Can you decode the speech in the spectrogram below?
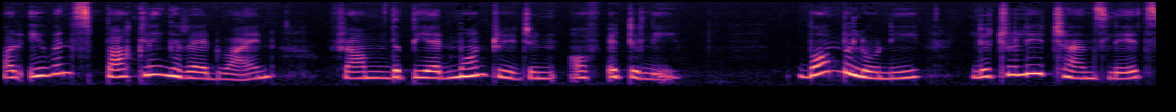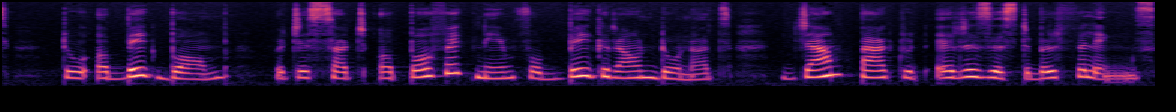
or even sparkling red wine from the Piedmont region of Italy. Bomboloni literally translates to a big bomb, which is such a perfect name for big round donuts jam packed with irresistible fillings.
